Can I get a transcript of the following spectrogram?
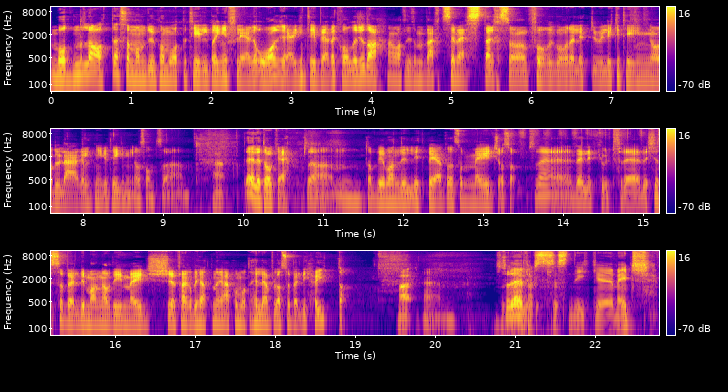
Modden late, som om du på en måte tilbringer flere år egentlig ved det colleget, da. Og at liksom hvert semester så foregår det litt ulike ting, og du lærer litt nye ting og sånt, så Ja. det er litt OK. Så um, da blir man litt bedre som mage også. Så det, det er litt kult, for det, det er ikke så veldig mange av de mage-ferdighetene jeg på en måte har levela så veldig høyt, da. Nei. så Så, det er er en litt snike-mage?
